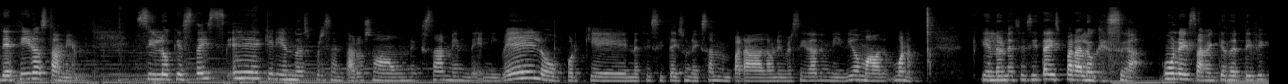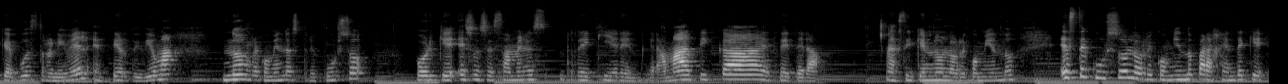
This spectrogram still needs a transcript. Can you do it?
Deciros también, si lo que estáis eh, queriendo es presentaros a un examen de nivel o porque necesitáis un examen para la universidad de un idioma, bueno, que lo necesitáis para lo que sea, un examen que certifique vuestro nivel en cierto idioma, no os recomiendo este curso porque esos exámenes requieren gramática, etcétera. Así que no lo recomiendo. Este curso lo recomiendo para gente que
